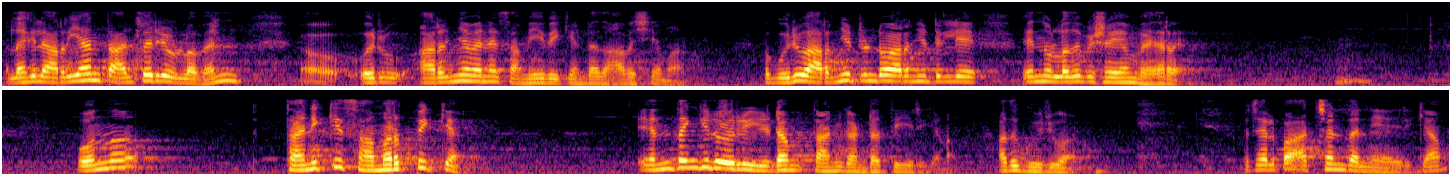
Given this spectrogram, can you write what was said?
അല്ലെങ്കിൽ അറിയാൻ താല്പര്യമുള്ളവൻ ഒരു അറിഞ്ഞവനെ സമീപിക്കേണ്ടത് ആവശ്യമാണ്. അപ്പൊ ഗുരു അറിഞ്ഞിട്ടുണ്ടോ അറിഞ്ഞിട്ടില്ലേ എന്നുള്ളത് വിഷയം വേറെ. ഒന്ന് തനിക്ക് സമർപ്പിക്കാൻ. എന്തെങ്കിലും ഒരു ഇടം താൻ കണ്ടെത്തിയിരിക്കണം. അത് ഗുരുവാണ്. അപ്പൊ ചിലപ്പോൾ അച്ഛൻ തന്നെയായിരിക്കാം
